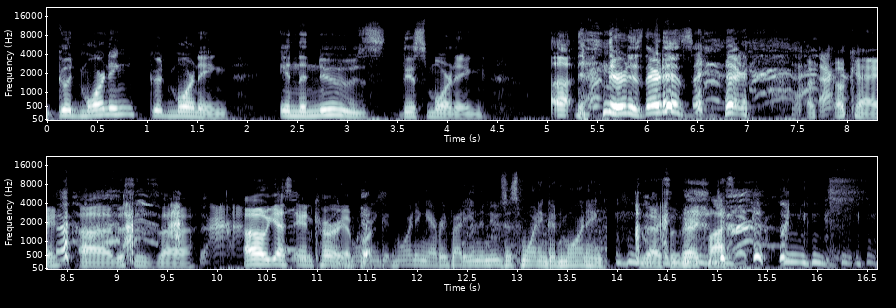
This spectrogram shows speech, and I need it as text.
good morning. Good morning. In the news this morning. Uh, there it is. There it is. O- okay. Uh, this is. Uh, oh yes, Ann Curry, of Good morning, course. good morning, everybody. In the news this morning, good morning. That's a very classic.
